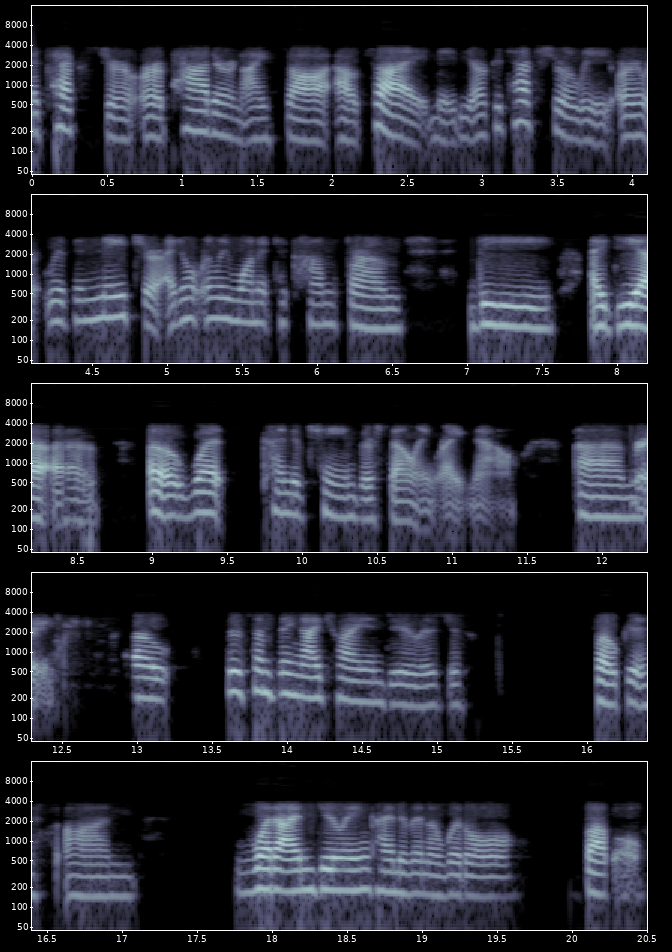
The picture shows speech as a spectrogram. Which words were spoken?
a texture or a pattern I saw outside, maybe architecturally or within nature. I don't really want it to come from the idea of uh, what kind of chains are selling right now. Um, right. So, so something I try and do is just focus on what I'm doing kind of in a little bubble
